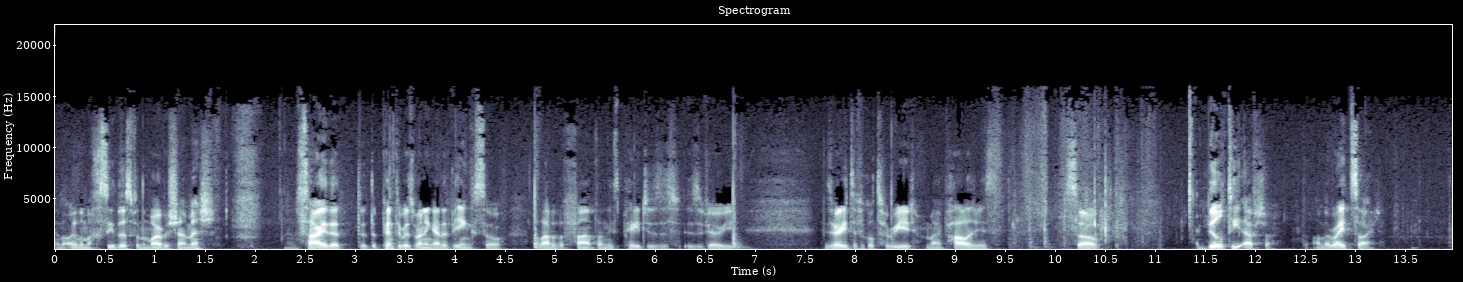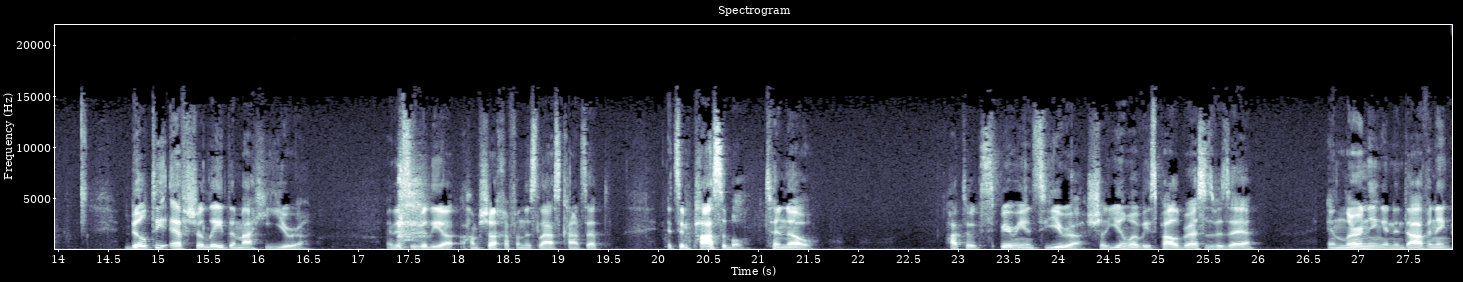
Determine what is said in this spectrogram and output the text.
in Oilam Achsidus from the Maor VaShemesh. I'm sorry that the, the, printer is running out of ink, so a lot of the font on these pages is, is very is very difficult to read. My apologies. So, Bilti Efshar on the right side. Bilti Efshar laid the Mahi Yira, and this is really a hamshacha from this last concept. It's impossible to know how to experience Yira Shal Yilma V'ispal Bereses V'zeh in learning and in davening.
